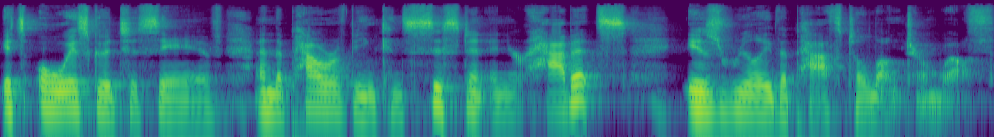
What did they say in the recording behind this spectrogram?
It's always good to save. And the power of being consistent in your habits is really the path to long term wealth.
